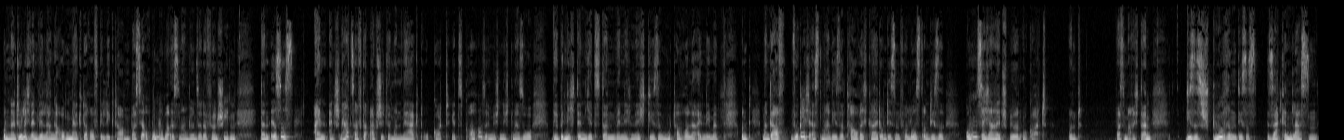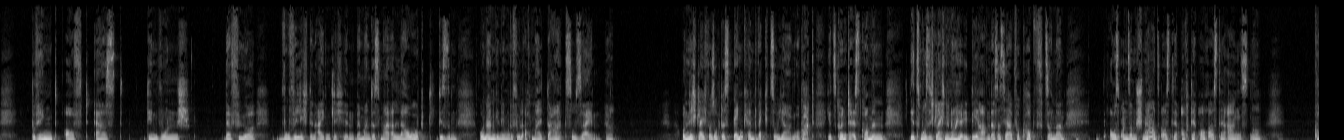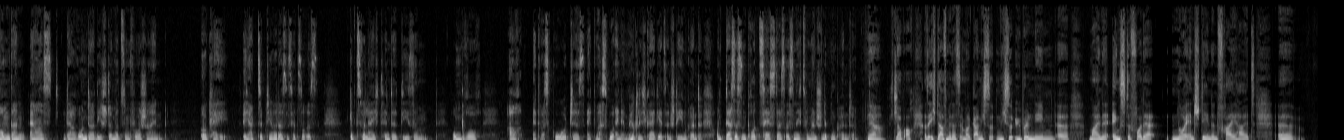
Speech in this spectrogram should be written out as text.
Und natürlich, wenn wir lange Augenmerk darauf gelegt haben, was ja auch wunderbar ist, dann haben wir uns ja dafür entschieden, dann ist es ein, ein schmerzhafter Abschied, wenn man merkt, oh Gott, jetzt brauchen sie mich nicht mehr so. Wer bin ich denn jetzt dann, wenn ich nicht diese Mutterrolle einnehme? Und man darf wirklich erstmal diese Traurigkeit und diesen Verlust und diese Unsicherheit spüren. Oh Gott. Und was mache ich dann? Dieses Spüren, dieses Sacken lassen, bringt oft erst den Wunsch dafür, wo will ich denn eigentlich hin? Wenn man das mal erlaubt, diesem unangenehmen Gefühl auch mal da zu sein, ja? Und nicht gleich versucht, es denkend wegzujagen. Oh Gott, jetzt könnte es kommen, jetzt muss ich gleich eine neue Idee haben. Das ist ja verkopft, sondern aus unserem Schmerz, aus der, auch der, auch aus der Angst, ne, kommt dann erst darunter die Stimme zum Vorschein okay, ich akzeptiere, dass es jetzt so ist. Gibt es vielleicht hinter diesem Umbruch auch etwas Gutes, etwas, wo eine Möglichkeit jetzt entstehen könnte. Und das ist ein Prozess, das ist nichts, wo man schnippen könnte. Ja, ich glaube auch. Also ich darf mir das immer gar nicht so nicht so übel nehmen, äh, meine Ängste vor der neu entstehenden Freiheit, äh,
